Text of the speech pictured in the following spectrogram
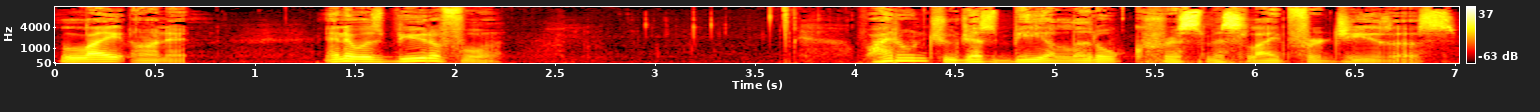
light on it, and it was beautiful. Why don't you just be a little Christmas light for Jesus?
